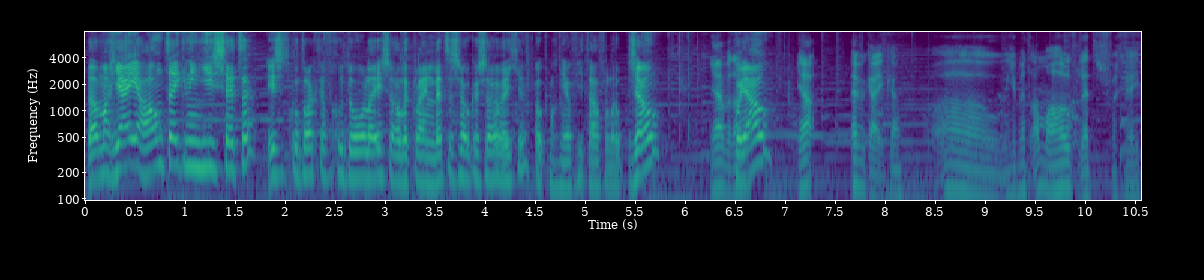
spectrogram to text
Dan mag jij je handtekening hier zetten. Eerst het contract even goed doorlezen. Alle kleine letters ook en zo, weet je. Ook mag niet over je tafel lopen. Zo, Ja, bedankt. voor jou? Ja, even kijken. Oh, je bent allemaal hoofdletters vergeten.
